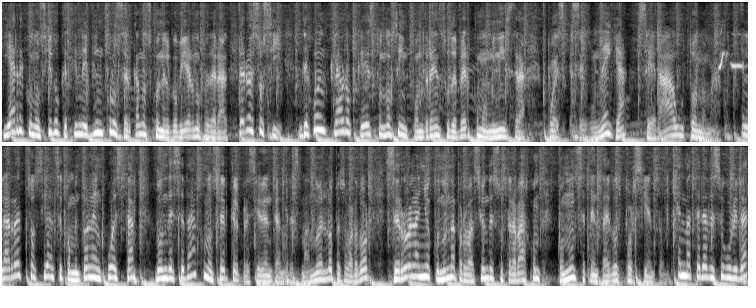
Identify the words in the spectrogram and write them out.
y ha reconocido que tiene vínculos cercanos con el gobierno federal, pero eso sí, dejó en claro que esto no se impondrá en su deber como ministra, pues según ella será autónoma. Red social se comentó la encuesta donde se da a conocer que el presidente Andrés Manuel López Obrador cerró el año con una aprobación de su trabajo con un 72%. En materia de seguridad,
